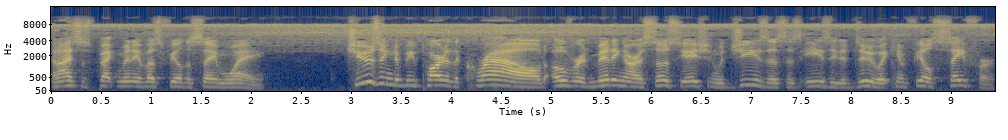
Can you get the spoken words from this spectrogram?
And I suspect many of us feel the same way. Choosing to be part of the crowd over admitting our association with Jesus is easy to do. It can feel safer.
